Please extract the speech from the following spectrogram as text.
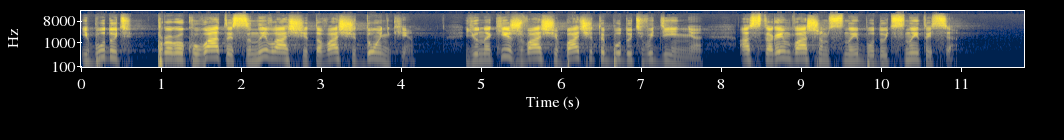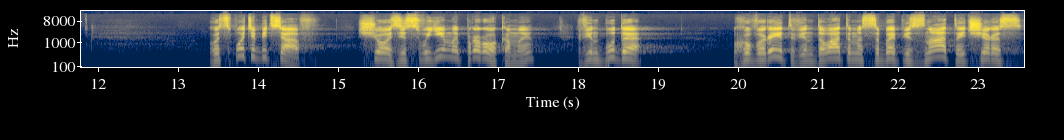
і будуть пророкувати сини ваші та ваші доньки. Юнаки ж ваші бачити будуть видіння, а старим вашим сни будуть снитися. Господь обіцяв, що зі своїми пророками Він буде говорити, Він даватиме себе пізнати через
